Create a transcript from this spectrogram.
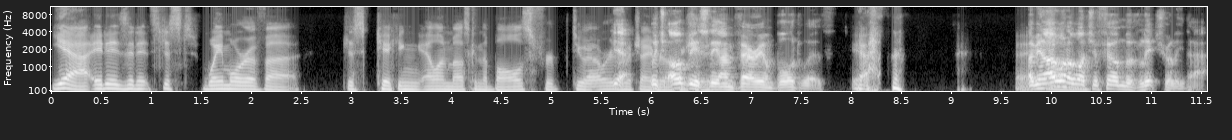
Yeah, it is, and it's just way more of uh just kicking Elon Musk in the balls for two hours, Yeah, which I which really obviously appreciate. I'm very on board with. Yeah. I mean, I want to Um, watch a film of literally that.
